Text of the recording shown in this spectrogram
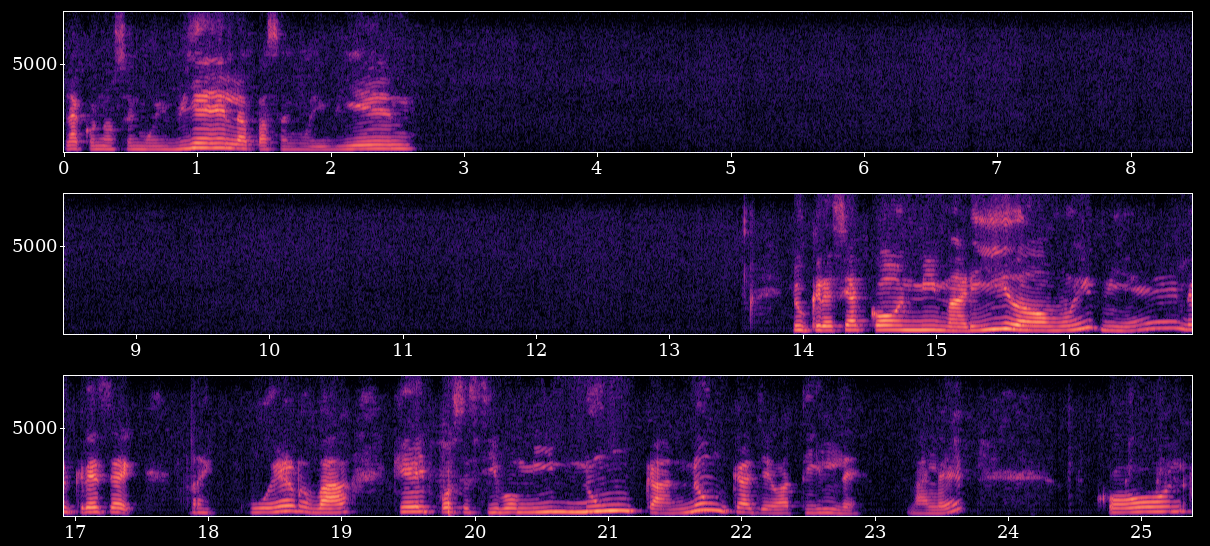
La conocen muy bien, la pasan muy bien. Lucrecia con mi marido, muy bien, Lucrecia. Recuerda que el posesivo mi nunca, nunca lleva tilde, ¿vale? Con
